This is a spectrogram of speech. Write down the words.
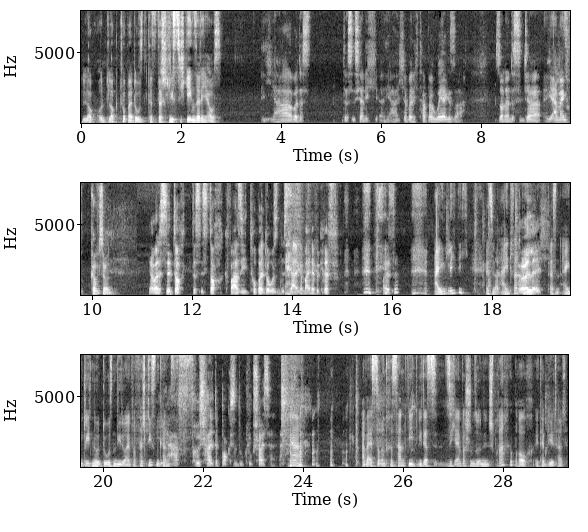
Lok und Lok Tupperdosen. Das, das schließt sich gegenseitig aus. Ja, aber das, das ist ja nicht, ja, ich habe ja nicht Tupperware gesagt, sondern das sind ja. Ja, aber komm schon. Ja, aber das sind doch, das ist doch quasi Tupperdosen, ist der allgemeine Begriff. Weißt du? Eigentlich nicht. Es sind einfach. Natürlich. Das sind eigentlich nur Dosen, die du einfach verschließen kannst. Ja, Frischhalteboxen, du Klugscheißer. Ja. Aber es ist doch interessant, wie, wie das sich einfach schon so in den Sprachgebrauch etabliert hat.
